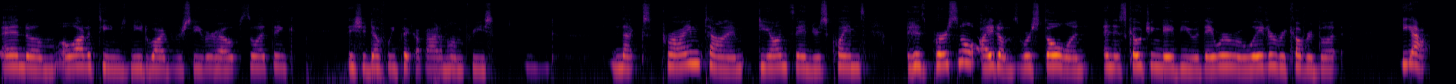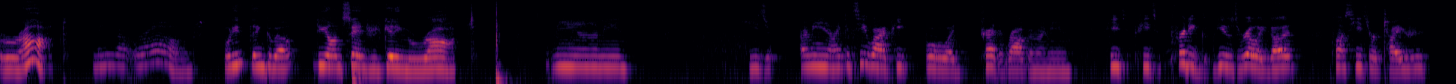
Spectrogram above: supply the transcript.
And um, a lot of teams need wide receiver help, so I think they should definitely pick up Adam Humphries. Next, prime time, Deion Sanders claims his personal items were stolen in his coaching debut. They were later recovered, but he got robbed. I mean, he got robbed. What do you think about Deion Sanders getting robbed? Man, I mean, he's. I mean, I can see why people would try to rob him. I mean, he's he's pretty. He was really good. Plus, he's retired,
